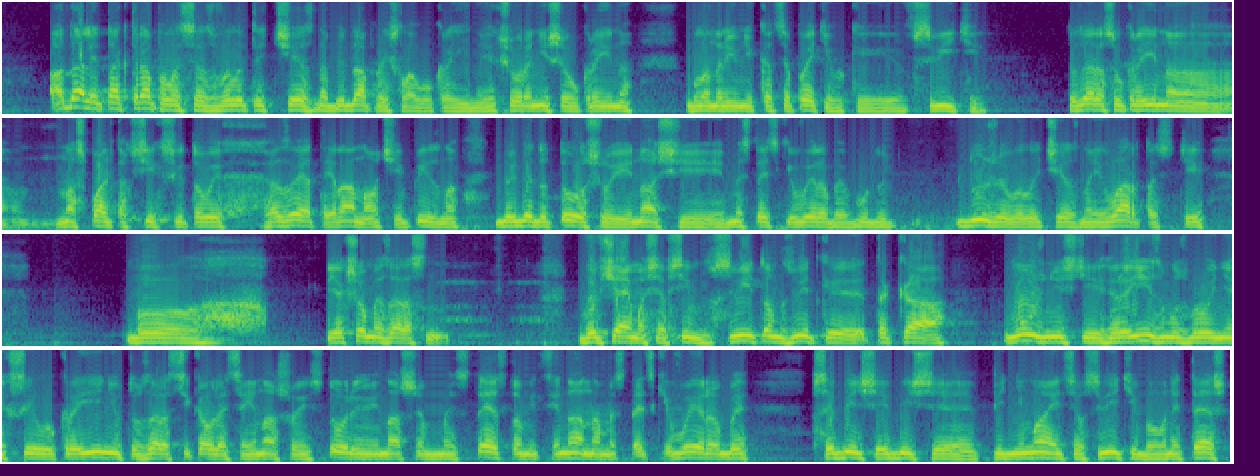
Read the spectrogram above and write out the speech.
А далі так трапилося, величезна біда прийшла в Україну. Якщо раніше Україна була на рівні Кацепетівки в світі, то зараз Україна на шпальтах всіх світових газет і рано чи пізно дойде до того, що і наші мистецькі вироби будуть дуже величезної вартості. Бо якщо ми зараз вивчаємося всім світом, звідки така мужність і героїзм Збройних сил України, то зараз цікавляться і нашою історією, і нашим мистецтвом, і ціна на мистецькі вироби все більше і більше піднімається в світі, бо вони теж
